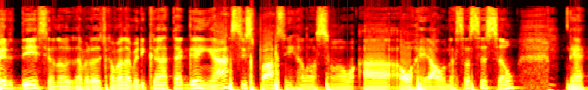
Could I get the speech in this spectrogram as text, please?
perdesse, na verdade, a moeda americana até ganhasse espaço em relação ao, a, ao real nessa sessão, né,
